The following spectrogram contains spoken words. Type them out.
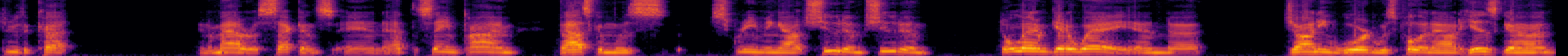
through the cut in a matter of seconds. And at the same time, Bascom was screaming out, "Shoot him! Shoot him! Don't let him get away!" And uh, Johnny Ward was pulling out his gun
